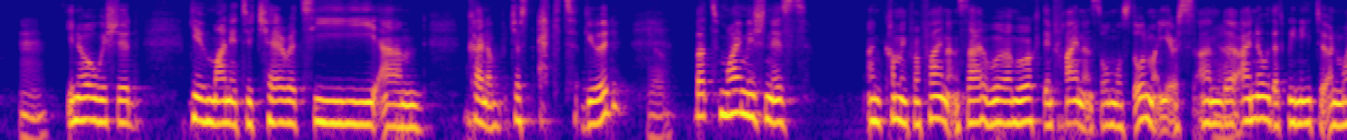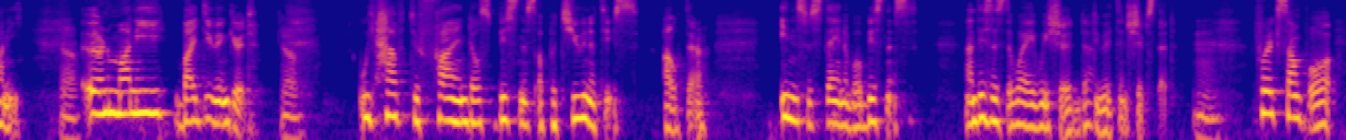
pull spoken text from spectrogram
You know, we should give money to charity and kind of just act good. Yeah. But my mission is I'm coming from finance. I worked in finance almost all my years, and uh, I know that we need to earn money. Yeah. Earn money by doing good. Yeah. We have to find those business opportunities out there in sustainable business. And this is the way we should do it in Schibsted. For example,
